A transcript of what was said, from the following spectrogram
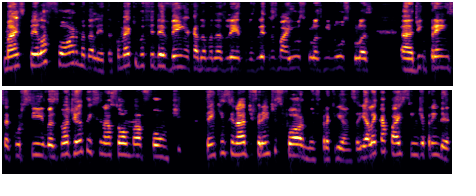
mas pela forma da letra. Como é que você desenha cada uma das letras, letras maiúsculas, minúsculas, ah, de imprensa, cursivas. Não adianta ensinar só uma fonte tem que ensinar diferentes formas para a criança e ela é capaz sim de aprender.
